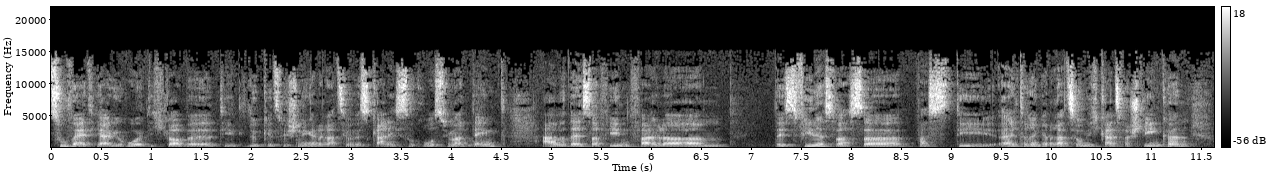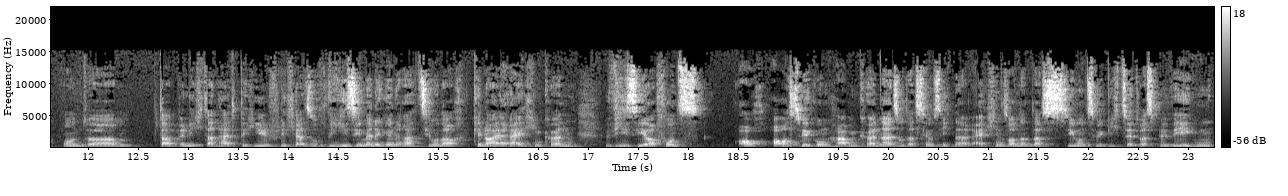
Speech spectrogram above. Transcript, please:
zu weit hergeholt. Ich glaube, die Lücke zwischen den Generationen ist gar nicht so groß, wie man denkt. Aber da ist auf jeden Fall, ähm, da ist vieles, was, äh, was die älteren Generationen nicht ganz verstehen können. Und ähm, da bin ich dann halt behilflich. Also wie sie meine Generation auch genau erreichen können, wie sie auf uns auch Auswirkungen haben können. Also dass sie uns nicht nur erreichen, sondern dass sie uns wirklich zu etwas bewegen.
